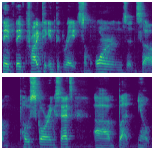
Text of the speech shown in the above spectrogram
they've they've tried to integrate some horns and some post scoring sets. Um, but you know,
